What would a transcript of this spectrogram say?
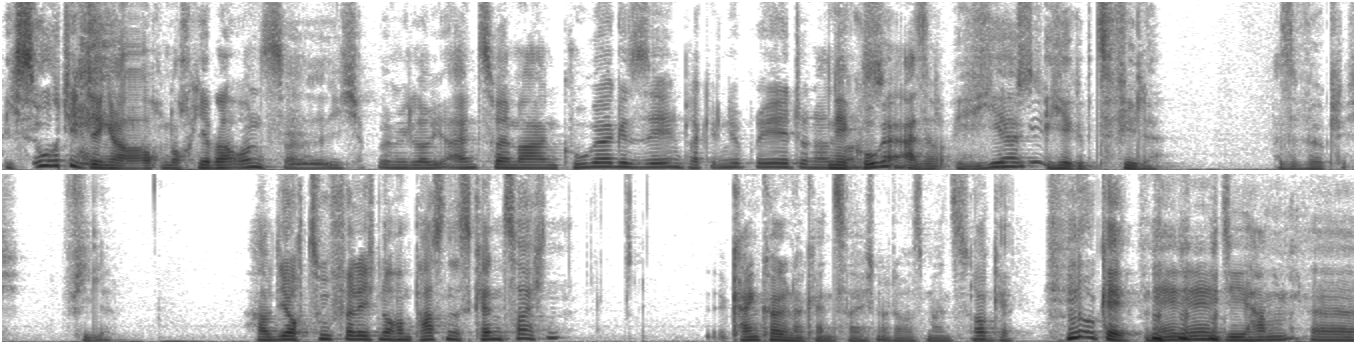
Ich suche die Dinger auch noch hier bei uns. Also ich habe irgendwie, glaube ich, ein, zwei Mal einen Kuga gesehen, Plug-in-Hybrid. Nee, Kuga, also hier, hier gibt es viele. Also wirklich viele. Haben die auch zufällig noch ein passendes Kennzeichen? Kein Kölner Kennzeichen, oder was meinst du? Okay. okay. Nee, nee, die haben äh,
